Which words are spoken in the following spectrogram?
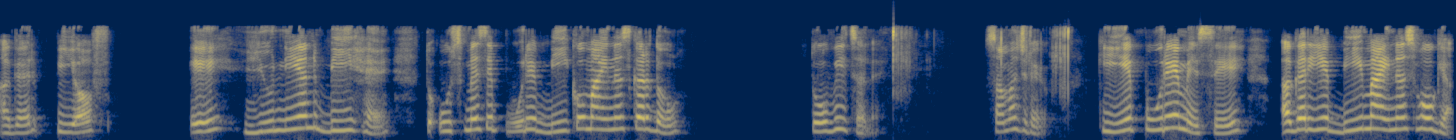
अगर P of A union B है तो उसमें से पूरे बी को माइनस कर दो तो भी चले। समझ रहे हो? कि ये पूरे में से अगर ये बी माइनस हो गया,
